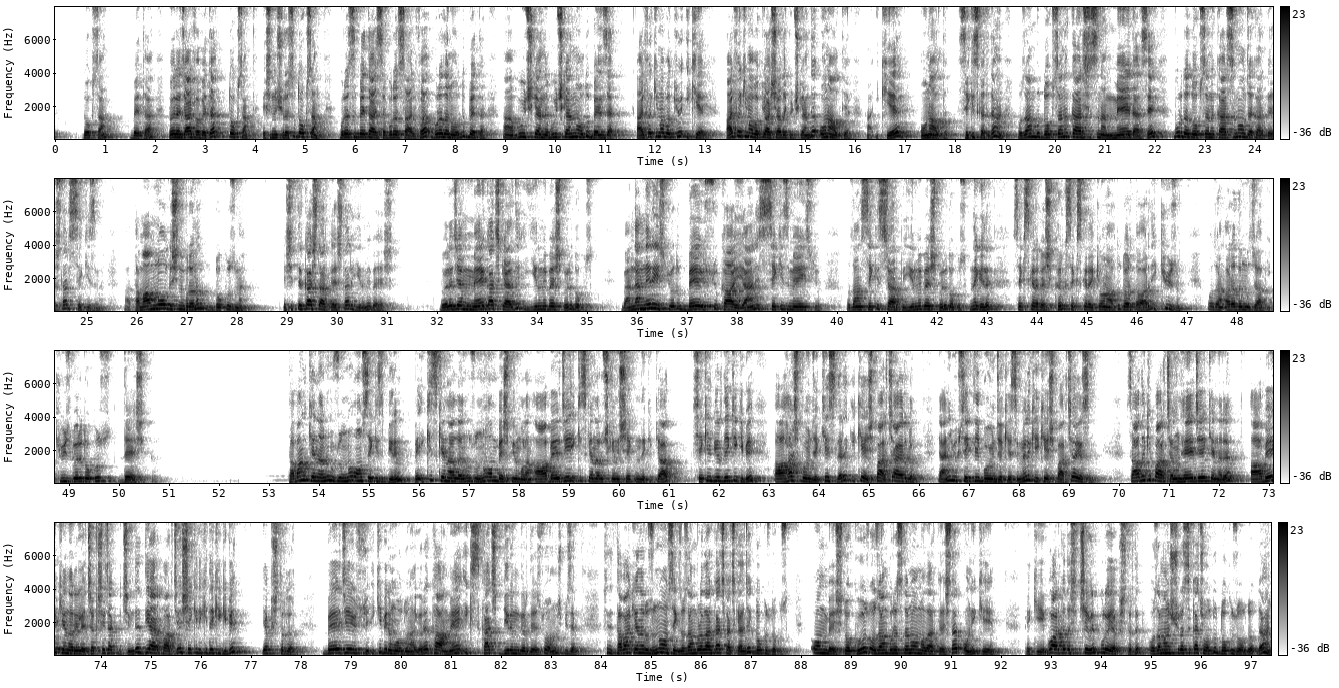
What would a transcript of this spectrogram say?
90 beta. Böylece alfa beta 90. E şimdi şurası 90. Burası beta ise burası alfa. Burada ne oldu? Beta. Ha, bu üçgenle bu üçgen ne oldu? Benzer. Alfa kime bakıyor? 2'ye. Alfa kime bakıyor aşağıdaki üçgende? 16'ya. Ha, 2'ye 16. 8 katı değil mi? O zaman bu 90'ın karşısına m dersek burada 90'ın karşısı ne olacak arkadaşlar? 8 mi? Ha, tamamı ne oldu şimdi buranın? 9 m. Eşittir kaçtı arkadaşlar? 25. Böylece m kaç geldi? 25 bölü 9. Benden nereyi istiyordu? B üssü K'yı yani 8M'yi istiyor. O zaman 8 çarpı 25 bölü 9. Ne gelir? 8 kere 5 40. 8 kere 2 16. 4 de vardı. 200 mü? O zaman aradığımız cevap 200 bölü 9 D şıkkı. Taban kenarının uzunluğu 18 birim ve ikiz kenarların uzunluğu 15 birim olan ABC ikizkenar üçgeni şeklindeki kağıt şekil 1'deki gibi AH boyunca kesilerek iki eş parça ayrılıyor. Yani yüksekliği boyunca kesilmeli ki iki eş parça ayırsın. Sağdaki parçanın HC kenarı AB kenarı ile çakışacak biçimde diğer parçaya şekil 2'deki gibi yapıştırılıyor. BC üssü 2 birim olduğuna göre KM x kaç birimdir diye sormuş bize. Şimdi taban kenar uzunluğu 18. O zaman buralar kaç kaç gelecek? 9 9. 15 9. O zaman burası da ne olmalı arkadaşlar? 12. Peki bu arkadaşı çevirip buraya yapıştırdık. O zaman şurası kaç oldu? 9 oldu değil mi?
